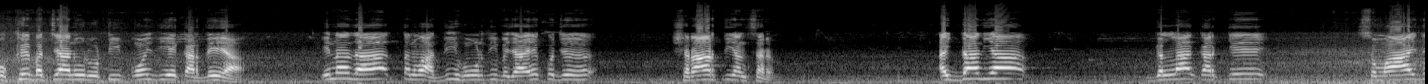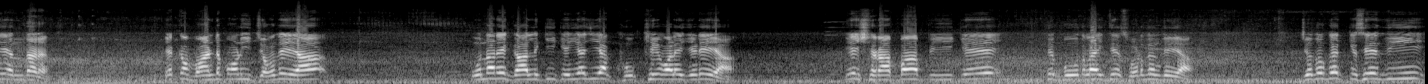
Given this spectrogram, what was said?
ਭੁੱਖੇ ਬੱਚਿਆਂ ਨੂੰ ਰੋਟੀ ਪਹੁੰਚਦੀ ਏ ਕਰਦੇ ਆ। ਇਹਨਾਂ ਦਾ ਧੰਨਵਾਦੀ ਹੋਣ ਦੀ ਬਜਾਏ ਕੁਝ ਸ਼ਰਾਰਤੀ ਅਨਸਰ। ਐਦਾਂ ਦੀਆਂ ਗੱਲਾਂ ਕਰਕੇ ਸਮਾਜ ਦੇ ਅੰਦਰ ਇੱਕ ਵੰਡ ਪਾਉਣੀ ਚਾਹੁੰਦੇ ਆ। ਉਹਨਾਂ ਨੇ ਗੱਲ ਕੀ ਕਹੀ ਆ ਜੀ ਆ ਖੋਖੇ ਵਾਲੇ ਜਿਹੜੇ ਆ, ਇਹ ਸ਼ਰਾਬਾਂ ਪੀ ਕੇ ਤੇ ਬੋਤਲਾਂ ਇੱਥੇ ਸੁੱਟ ਦਿੰਦੇ ਆ। ਜਦੋਂ ਕਿ ਕਿਸੇ ਦੀ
